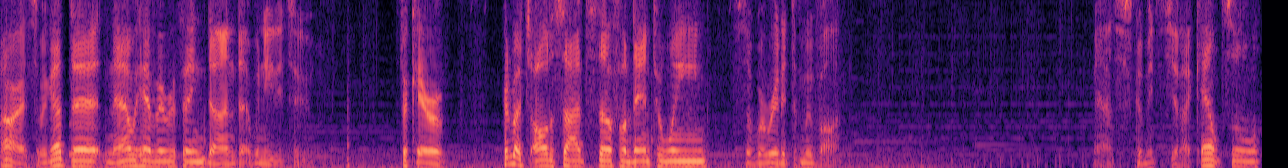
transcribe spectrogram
Alright, so we got that. Now we have everything done that we needed to. Took care of pretty much all the side stuff on Dantooine, so we're ready to move on. Now let's just go meet the Jedi Council.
